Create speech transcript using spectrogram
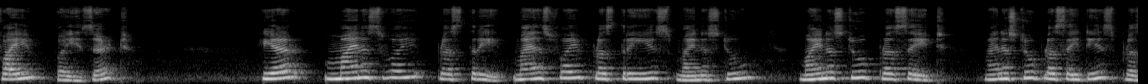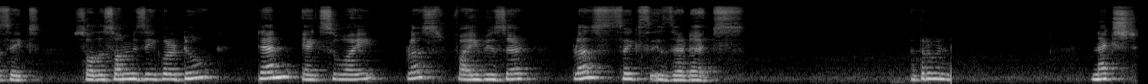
5yz. Here minus y plus 3. Minus 5 plus 3 is minus 2. Minus 2 plus 8. Minus 2 plus 8 is plus 6. So the sum is equal to 10xy plus 5z plus 6zx. Next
